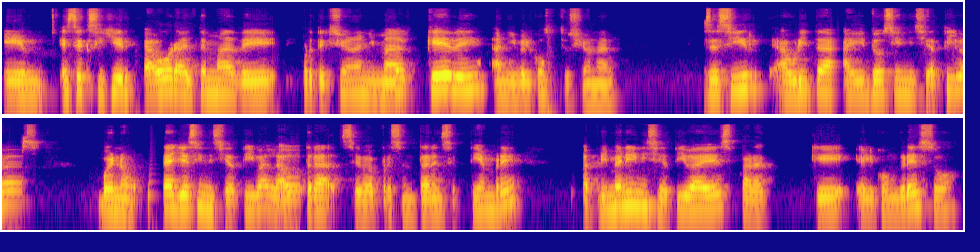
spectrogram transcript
eh, es exigir que ahora el tema de protección animal quede a nivel constitucional. Es decir, ahorita hay dos iniciativas. Bueno, una ya es iniciativa, la otra se va a presentar en septiembre. La primera iniciativa es para que el Congreso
